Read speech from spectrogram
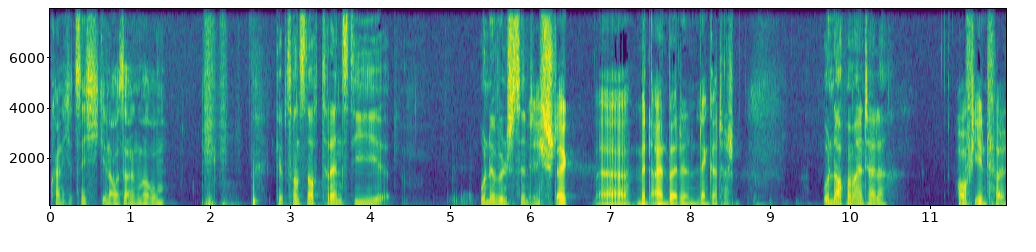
kann ich jetzt nicht genau sagen, warum. Gibt es sonst noch Trends, die unerwünscht sind? Ich steige äh, mit ein bei den Lenkertaschen. Und auch beim Einteiler? Auf jeden Fall.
